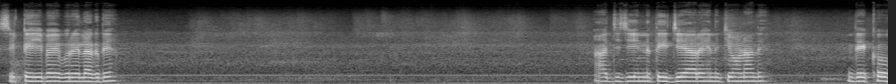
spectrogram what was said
ਸਿੱਟੇ ਜੇ ਪਏ ਬੁਰੇ ਲੱਗਦੇ ਆ। ਅੱਜ ਜੀ ਨਤੀਜੇ ਆ ਰਹੇ ਨੇ ਚੋਣਾਂ ਦੇ। ਦੇਖੋ,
